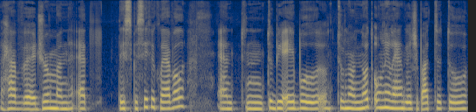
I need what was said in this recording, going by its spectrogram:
have uh, German at this specific level and mm, to be able to learn not only language but to,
